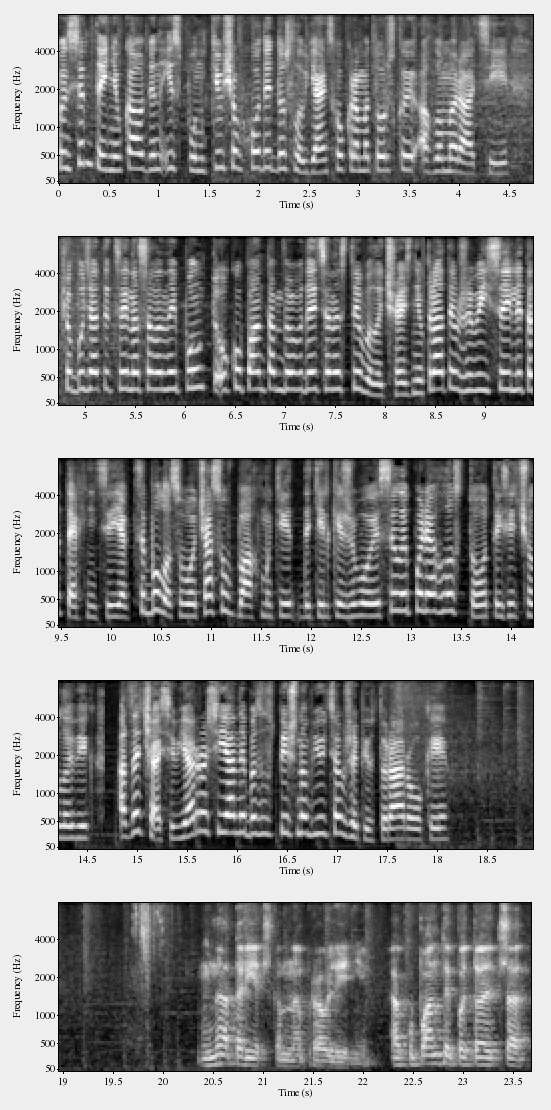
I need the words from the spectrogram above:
Константинівка один із пунктів, що входить до Слов'янсько-Краматорської агломерації. Щоб узяти цей населений пункт, окупантам доведеться нести величезні втрати в живій силі та техніці, як це було свого часу в Бахмуті, де тільки живої сили полягло 100 тисяч чоловік. А за часів яр росіяни безуспішно б'ються вже півтора роки. На Торецком направлении оккупанты пытаются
